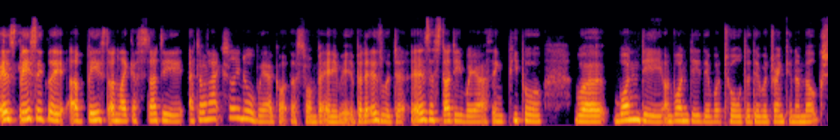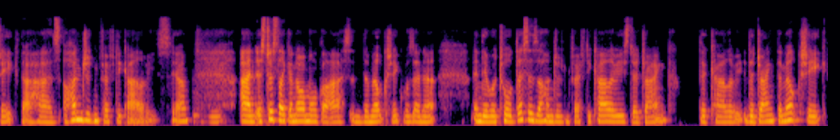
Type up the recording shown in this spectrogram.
it's basically uh, based on like a study i don't actually know where i got this from but anyway but it is legit it is a study where i think people were one day on one day they were told that they were drinking a milkshake that has 150 calories yeah? Mhm. and it's just like a normal glass and the milkshake was in it and they were told this is 150 calories to drank the calorie they drank the milkshake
